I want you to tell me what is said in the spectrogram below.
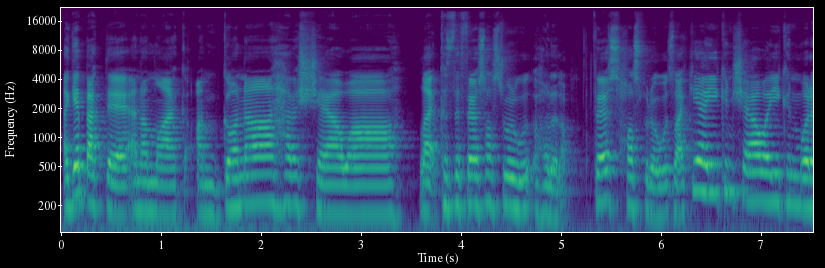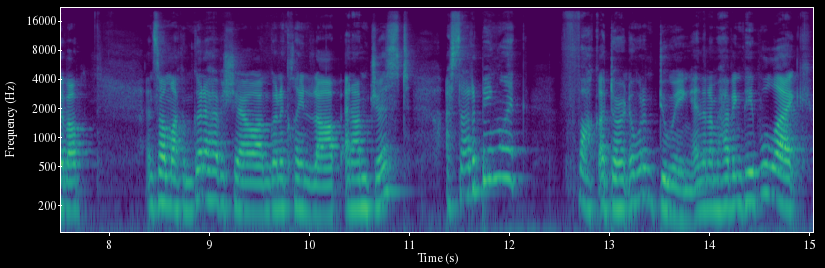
I get back there and I'm like, I'm gonna have a shower. Like, because the first hospital, hold it up. First hospital was like, yeah, you can shower, you can whatever. And so I'm like, I'm gonna have a shower, I'm gonna clean it up. And I'm just, I started being like, fuck, I don't know what I'm doing. And then I'm having people like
